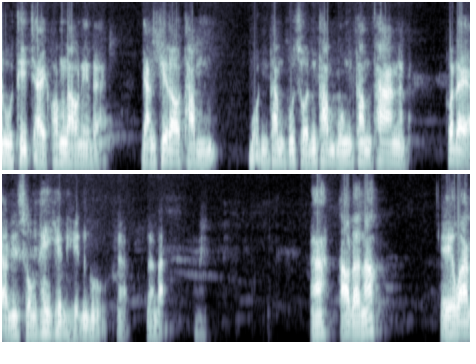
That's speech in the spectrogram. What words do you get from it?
ดูที่ใจของเรานี่แหละอย่างที่เราทำบุญทำกุศลทำบุญทำทาง ก็ได้อานิสงส์ให้เห็นเห็นอยู่นะนั่นแหละ อะเอาแล้วเนาะเอวัง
